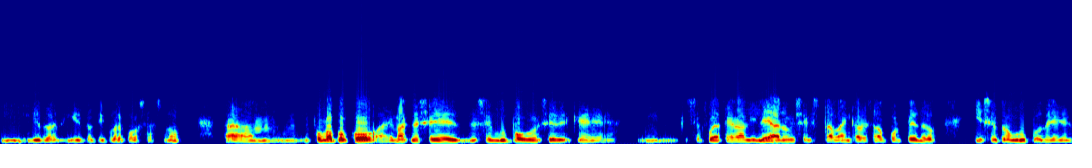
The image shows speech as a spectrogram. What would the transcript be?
y, otro, y otro tipo de cosas, ¿no? poco a poco, además de ese, de ese grupo ese que, se fue hacia Galilea, ¿no? que se estaba encabezado por Pedro, y ese otro grupo de,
